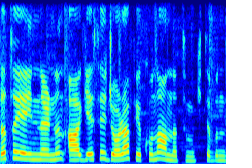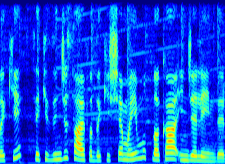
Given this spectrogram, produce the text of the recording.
Data yayınlarının AGS Coğrafya Konu Anlatımı kitabındaki 8. sayfadaki şemayı mutlaka inceleyin derim.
